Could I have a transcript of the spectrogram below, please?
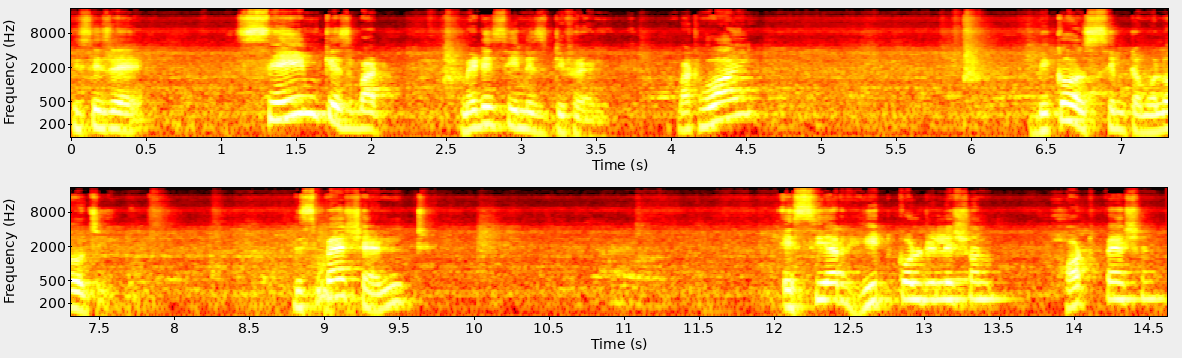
this is a same case but medicine is different. But why? Because symptomology. This patient ACR heat cold relation, hot patient,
